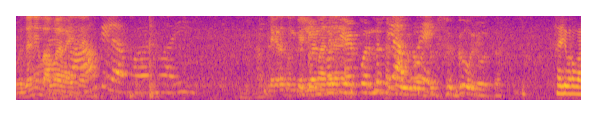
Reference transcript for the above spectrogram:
वजन आहे बाबा आपल्याकडे दोन बिल्डिंग गणपती येईपर्यंत सगळं ओलं होतं सगळं ओलं होतं. अरे बाबा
